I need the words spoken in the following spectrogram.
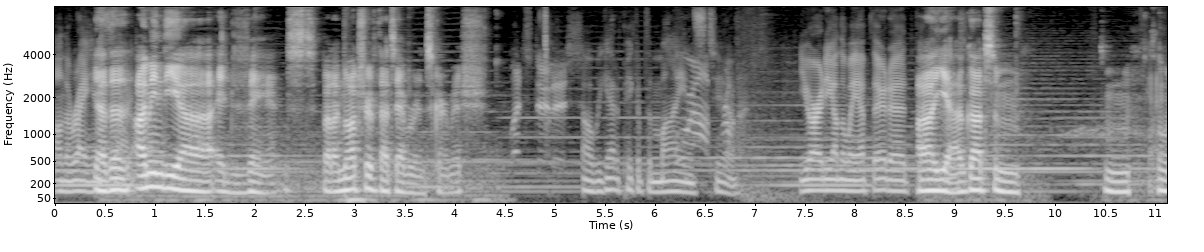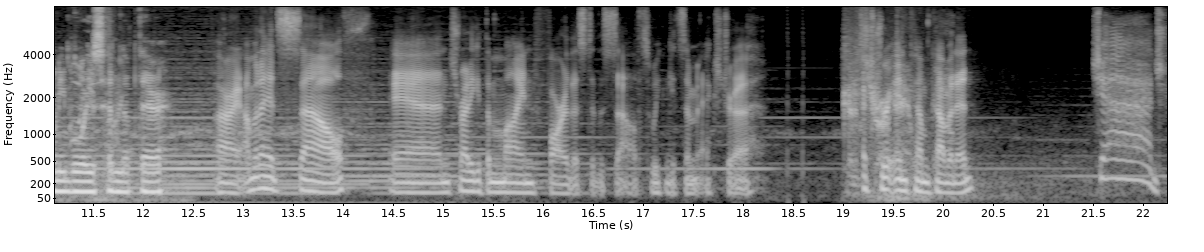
on the right hand Yeah, the, side. I mean the uh, advanced, but I'm not sure if that's ever in skirmish. Oh, we got to pick up the mines too. You already on the way up there to? Uh, yeah, I've got some some clony boys heading up there. All right, I'm gonna head south and try to get the mine farthest to the south, so we can get some extra extra income coming in. Charge!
